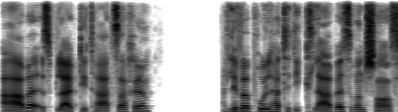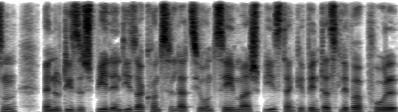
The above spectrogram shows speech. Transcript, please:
Aber es bleibt die Tatsache, Liverpool hatte die klar besseren Chancen. Wenn du dieses Spiel in dieser Konstellation zehnmal spielst, dann gewinnt das Liverpool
